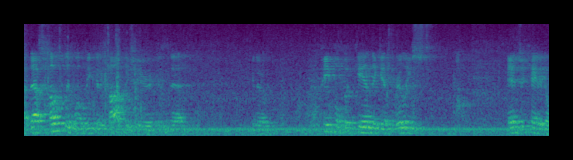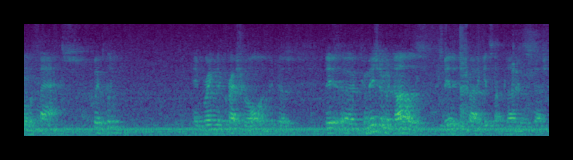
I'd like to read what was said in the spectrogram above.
uh, that's hopefully what we could accomplish here is that, you know, people begin to get really educated on the facts quickly and bring the pressure on because the, uh, Commissioner McDonald is committed to try to get something done in this session.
